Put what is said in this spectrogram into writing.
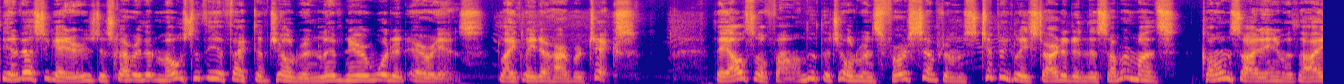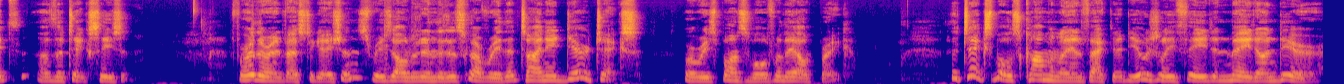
The investigators discovered that most of the affected children lived near wooded areas, likely to harbor ticks. They also found that the children's first symptoms typically started in the summer months, coinciding with the height of the tick season. Further investigations resulted in the discovery that tiny deer ticks were responsible for the outbreak. The ticks most commonly infected usually feed and mate on deer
